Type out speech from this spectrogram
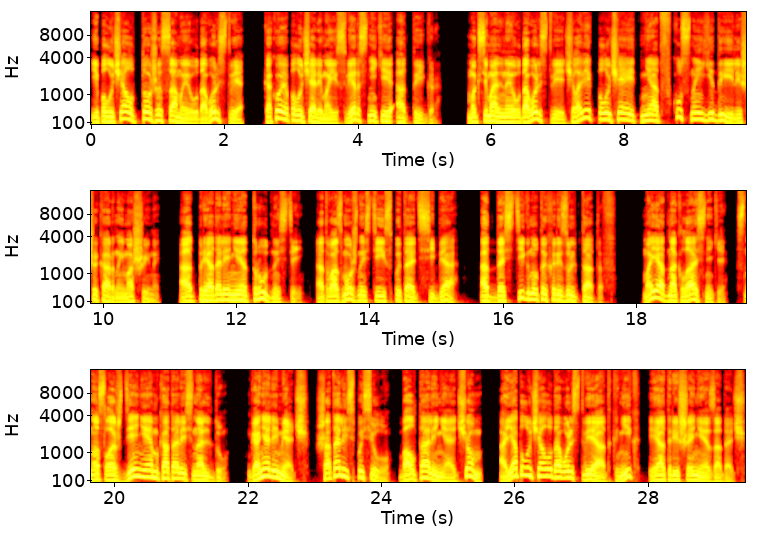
и получал то же самое удовольствие, какое получали мои сверстники от игр. Максимальное удовольствие человек получает не от вкусной еды или шикарной машины, а от преодоления трудностей, от возможности испытать себя, от достигнутых результатов. Мои одноклассники с наслаждением катались на льду, гоняли мяч, шатались по селу, болтали ни о чем, а я получал удовольствие от книг и от решения задач.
